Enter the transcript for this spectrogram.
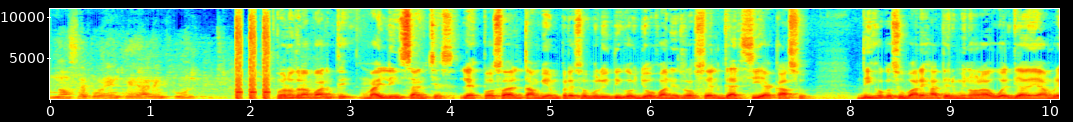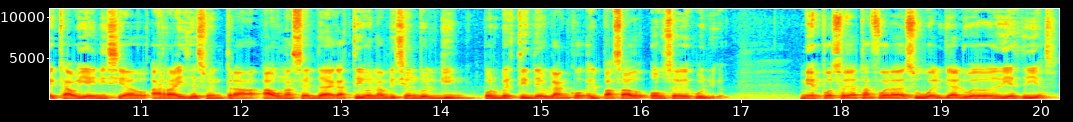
no se pueden quedar punto. Por otra parte, Maylin Sánchez, la esposa del también preso político Giovanni Rosel García Caso, dijo que su pareja terminó la huelga de hambre que había iniciado a raíz de su entrada a una celda de castigo en la prisión de Holguín por vestir de blanco el pasado 11 de julio. Mi esposo ya está fuera de su huelga luego de 10 días.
